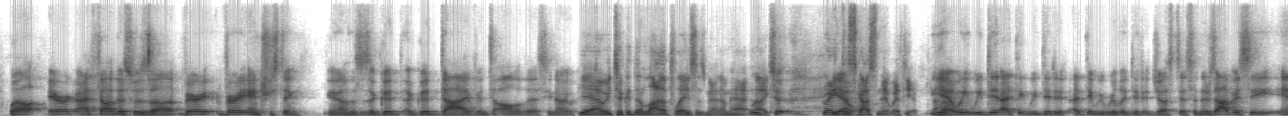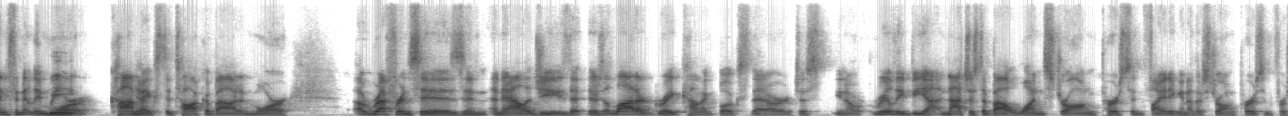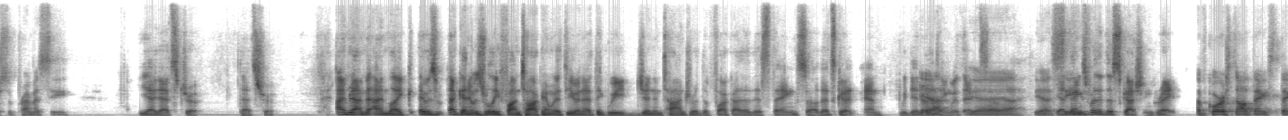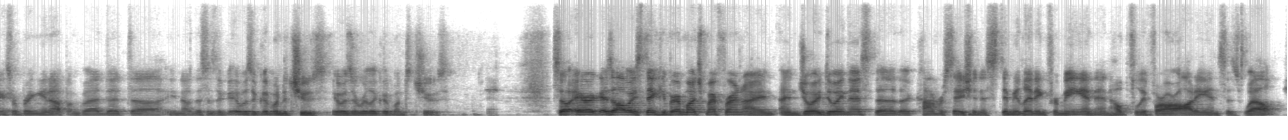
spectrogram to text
Well, Eric, I thought this was uh, very, very interesting. You know, this is a good, a good dive into all of this. You know, Yeah. We took it in a lot of places, man. I'm ha- like took- great yeah, discussing it with you. Yeah, Uh-huh. we, we did. I think we did it. I think we really did it justice. And there's obviously infinitely We- comics to talk about and more uh, references and analogies. That there's a lot of great comic books that are just you know really beyond not just about one strong person fighting another strong person for supremacy. yeah, that's true. That's true. I'm, I'm, I'm like, it was, again, it was really fun talking with you. And I think we gin and tantra the fuck out of this thing. So that's good, man. We did our thing with it. yeah, so. yeah, yeah, Yeah, See- thanks for the discussion. Great. Of course, no. Thanks, thanks for bringing it up. I'm glad that uh, you know this is a it was a good one to choose. It was a really good one to choose. So, Eric, as always, thank you very much, my friend. I, I enjoy doing this. The the conversation is stimulating for me and, and hopefully for our audience as well.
